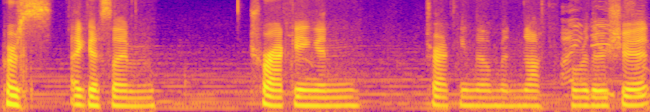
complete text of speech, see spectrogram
Of course, I guess I'm tracking and tracking them and knocking over their shit.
